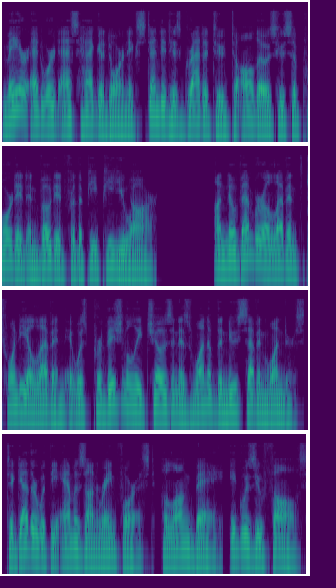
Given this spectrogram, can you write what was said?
Mayor Edward S. Hagedorn extended his gratitude to all those who supported and voted for the PPUR. On November 11, 2011 it was provisionally chosen as one of the new Seven Wonders, together with the Amazon rainforest, Halong Bay, Iguazu Falls,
